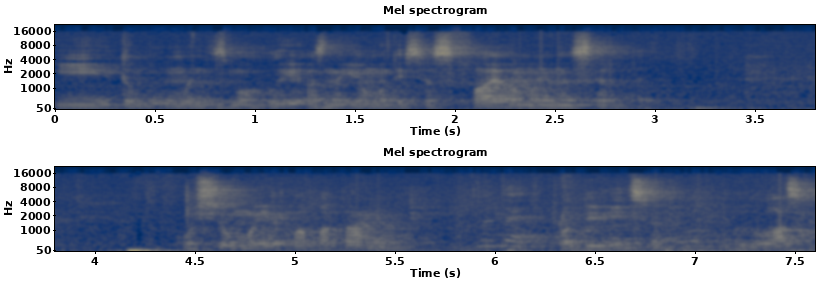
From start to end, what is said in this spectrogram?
і тому ми не змогли ознайомитися з файлами НСРД. Ось у моє клопотання. Подивіться, будь ласка.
